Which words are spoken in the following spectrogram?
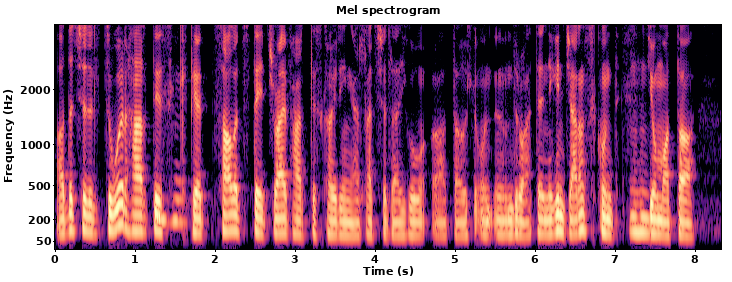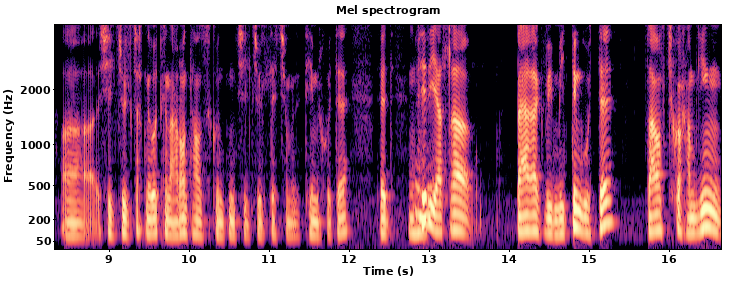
одоо жишээл зүгээр hard disk тэгээд solid state drive hard disk хоёрын ялгаад жишээл айгүй одоо өндөр байгаа те нэг нь 60 секунд юм одоо шилжүүлж яхад нөгөөх нь 15 секундэд шилжүүллээ ч юм уу тиймэрхүү те тэгээд тэр ялгаа байгааг би мэдэнгүүтээ заавалчгүй хамгийн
